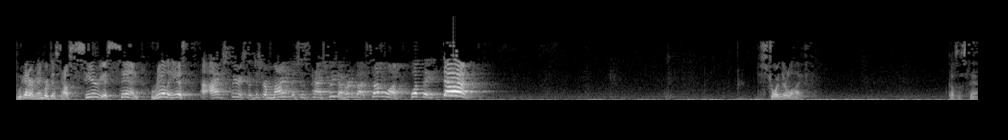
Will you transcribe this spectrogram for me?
We've got to remember just how serious sin really is. I, experienced it. Just reminded us this past week. I heard about someone, what they've done. Destroyed their life because of sin.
